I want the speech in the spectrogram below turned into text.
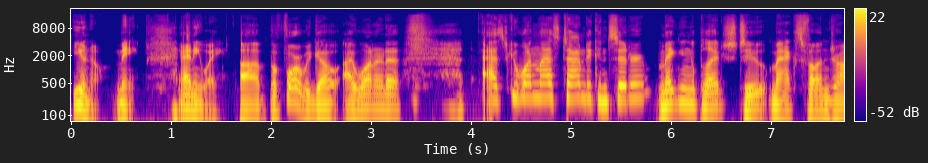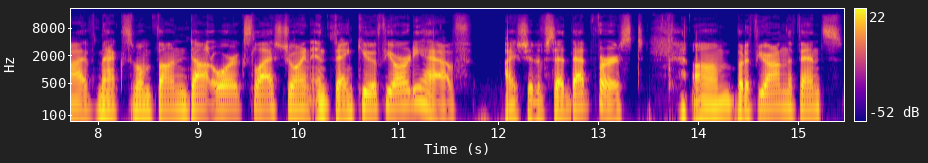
You know me. Anyway, uh, before we go, I wanted to ask you one last time to consider making a pledge to Max Fun Drive, MaximumFun.org slash join, and thank you if you already have. I should have said that first. Um, but if you're on the fence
